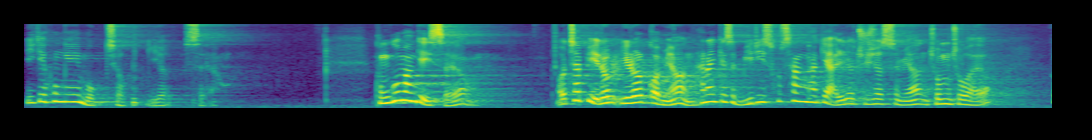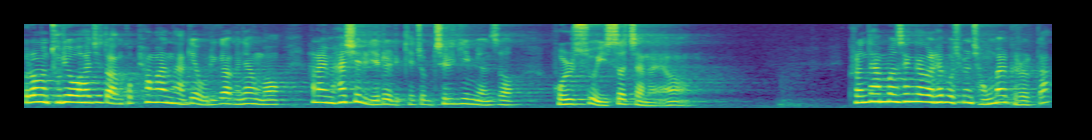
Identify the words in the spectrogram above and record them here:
이게 홍해의 목적이었어요. 궁금한 게 있어요. 어차피 이럴, 이럴 거면 하나님께서 미리 소상하게 알려주셨으면 좀 좋아요. 그러면 두려워하지도 않고 평안하게 우리가 그냥 뭐 하나님 하실 일을 이렇게 좀 즐기면서 볼 수 있었잖아요. 그런데 한번 생각을 해보시면 정말 그럴까?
